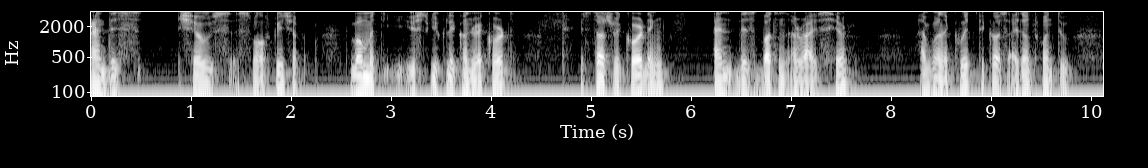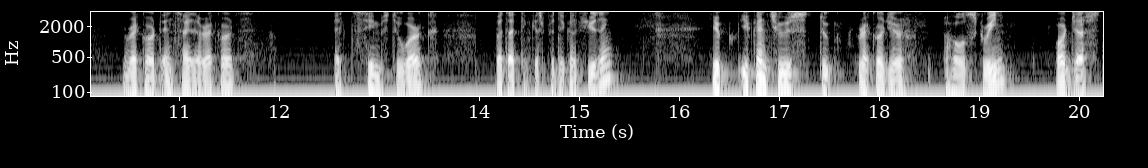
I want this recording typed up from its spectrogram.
and this shows a small screenshot. The moment you, you click on record, it starts recording and this button arrives here. I'm gonna quit because I don't want to record inside a record. It seems to work, but I think it's pretty confusing. You, you can choose to record your whole screen or just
